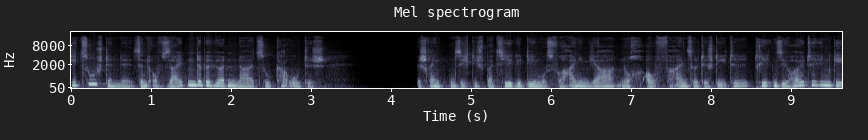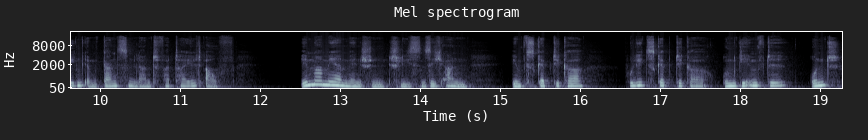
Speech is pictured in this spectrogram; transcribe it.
Die Zustände sind auf Seiten der Behörden nahezu chaotisch – Beschränkten sich die Spaziergedemos vor einem Jahr noch auf vereinzelte Städte, treten sie heute hingegen im ganzen Land verteilt auf. Immer mehr Menschen schließen sich an, Impfskeptiker, Politskeptiker, ungeimpfte und,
